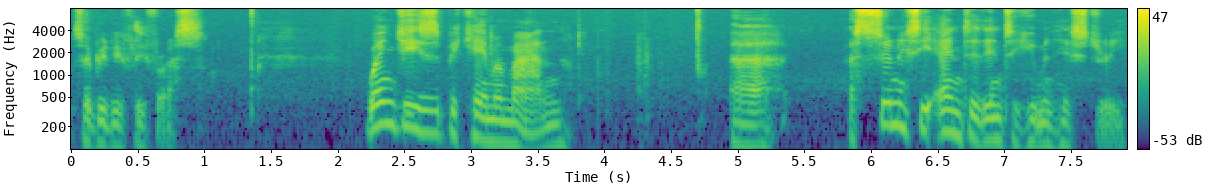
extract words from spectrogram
so beautifully for us. When Jesus became a man, uh, as soon as he entered into human history,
